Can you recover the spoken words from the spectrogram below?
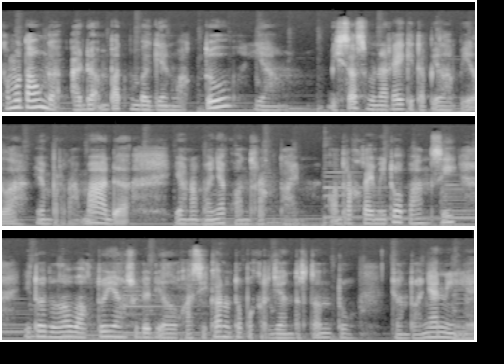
Kamu tahu nggak ada empat pembagian waktu yang bisa sebenarnya kita pilih-pilih. Yang pertama ada yang namanya contract time. Contract time itu apaan sih? Itu adalah waktu yang sudah dialokasikan untuk pekerjaan tertentu. Contohnya nih ya,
